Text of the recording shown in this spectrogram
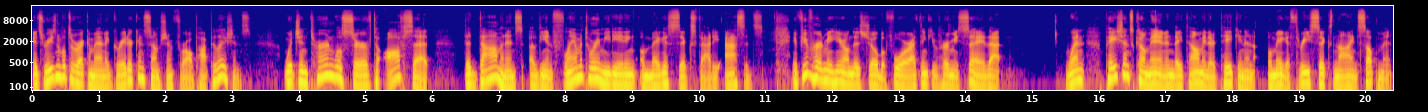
it's reasonable to recommend a greater consumption for all populations, which in turn will serve to offset the dominance of the inflammatory mediating omega 6 fatty acids. If you've heard me here on this show before, I think you've heard me say that when patients come in and they tell me they're taking an omega 3, 6, 9 supplement,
